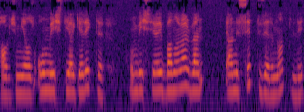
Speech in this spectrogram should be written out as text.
Abicim yaz 15 diye gerek de 15 lirayı bana ver ben yani set dizerim lan bildiğin.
